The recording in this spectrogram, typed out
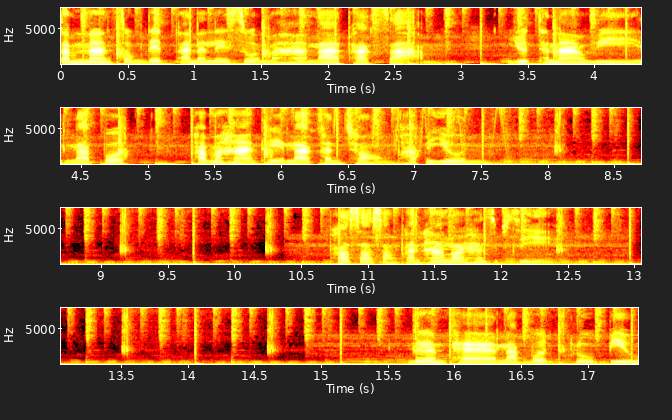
ตำนานสมเด็จพระนเรศวรมหาราชภาค 3 ยุทธนาวี รับบท พระมหาเถระคันช่องภาพยนตร์ พศ 2554 เรือนแพรรับบทครูปิว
